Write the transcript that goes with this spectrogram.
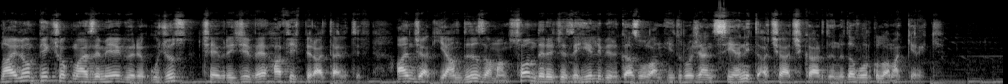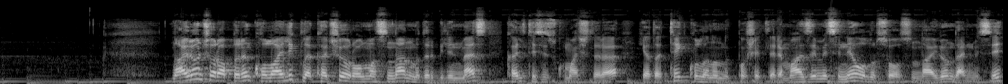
naylon pek çok malzemeye göre ucuz, çevreci ve hafif bir alternatif. Ancak yandığı zaman son derece zehirli bir gaz olan hidrojen siyanit açığa çıkardığını da vurgulamak gerek. Naylon çorapların kolaylıkla kaçıyor olmasından mıdır bilinmez, kalitesiz kumaşlara ya da tek kullanımlık poşetlere malzemesi ne olursa olsun naylon denmesi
